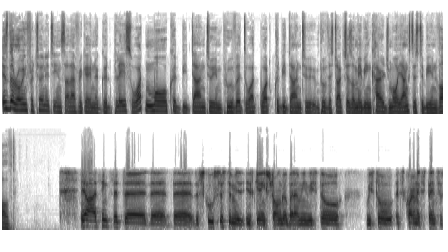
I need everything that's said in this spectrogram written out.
Is the rowing fraternity in South Africa in a good place? What more could be done to improve it? What what could be done to improve the structures, or maybe encourage more youngsters to be involved? Yeah, I think that the the the, the school system is, is getting stronger, but I mean we still we still it's quite an expensive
